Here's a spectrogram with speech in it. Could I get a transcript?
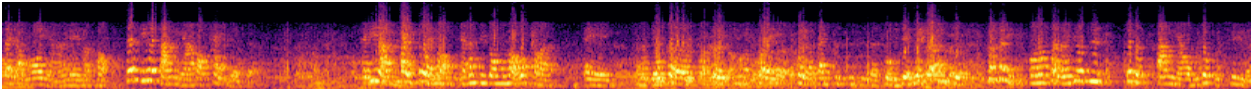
代表猫牙那嘛，吼，但是因为当年啊，吼太远了，海地拿太对吼，讲到新东吼，我看，诶，可能游客会会会有三四次次的出现。这样子，所以我们可能就是这个当年我们就不去了，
